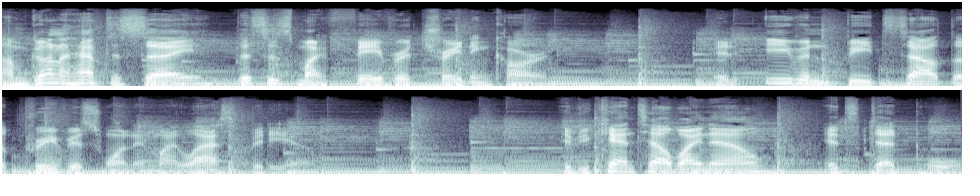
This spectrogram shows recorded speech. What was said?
I'm gonna have to say, this is my favorite trading card. It even beats out the previous one in my last video. If you can't tell by now, it's Deadpool.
